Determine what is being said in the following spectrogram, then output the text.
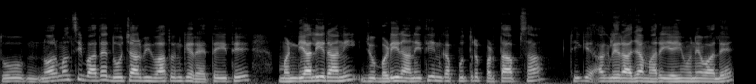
तो नॉर्मल सी बात है, दो चार विवाह तो इनके रहते ही थे। मंडियाली रानी, जो बड़ी रानी थी, इनका पुत्र प्रताप शाह ठीक है, अगले राजा हमारे यही होने वाले हैं।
